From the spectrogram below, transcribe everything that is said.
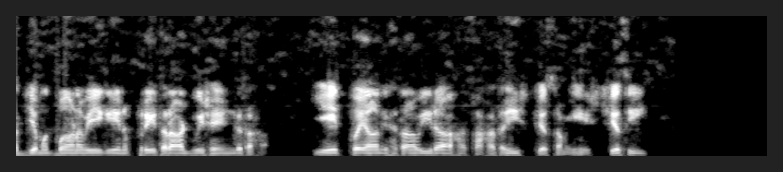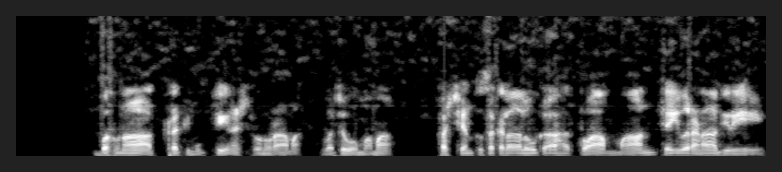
अद्य मद्बाणवेगेन प्रेतराड्विषयम् गतः ये त्वया निहता वीराः सहतैश्च समेष्यसि बहुना अत्र किमुक्तेन शृणु राम वचो मम पश्यन्तु सकलालोकाः त्वाम् माम् चैव रणाजिरे।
